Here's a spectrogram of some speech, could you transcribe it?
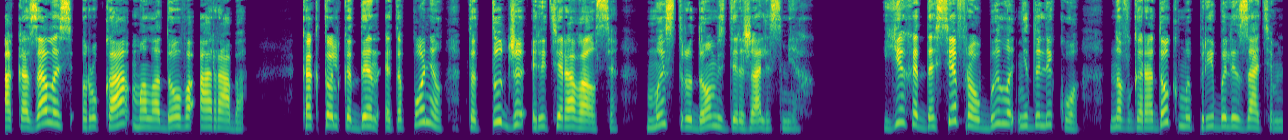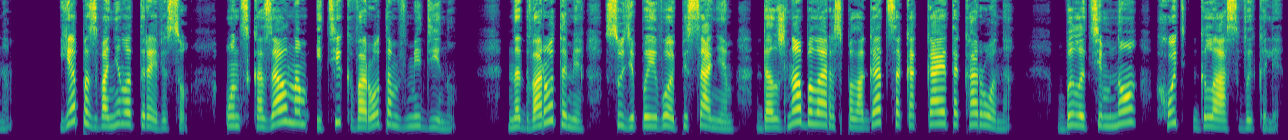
оказалась рука молодого араба. Как только Дэн это понял, то тут же ретировался. Мы с трудом сдержали смех. Ехать до Сефроу было недалеко, но в городок мы прибыли затемно. Я позвонила Тревису. Он сказал нам идти к воротам в Медину. Над воротами, судя по его описаниям, должна была располагаться какая-то корона. Было темно, хоть глаз выколи.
